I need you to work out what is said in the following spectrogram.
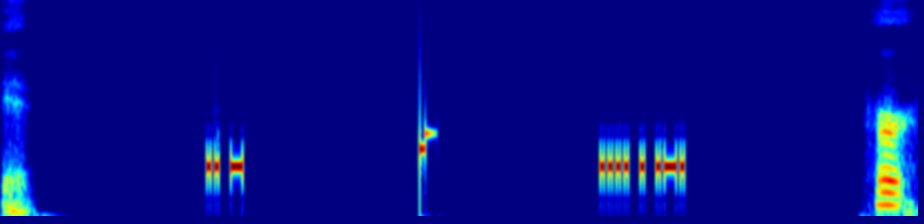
It. Her.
